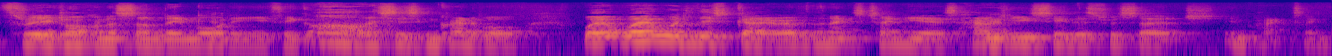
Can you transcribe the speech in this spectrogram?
Three o'clock on a Sunday morning, you think, "Oh, this is incredible." Where where would this go over the next ten years? How do you see this research impacting?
